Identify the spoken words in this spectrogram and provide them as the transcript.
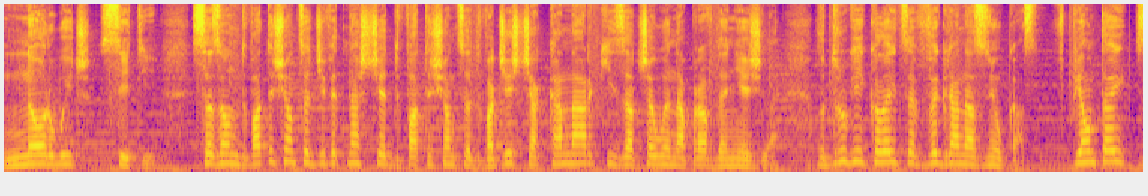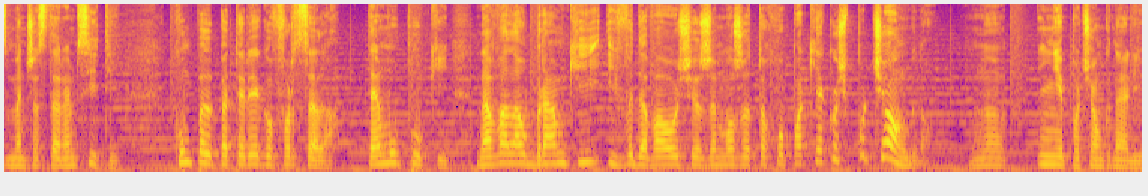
Norwich City. Sezon 2019-2020 Kanarki zaczęły naprawdę nieźle. W drugiej kolejce wygrana z Newcastle, w piątej z Manchesterem City. Kumpel Peteriego Forsella, temu Puki, nawalał bramki i wydawało się, że może to chłopak jakoś pociągną. No, nie pociągnęli,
